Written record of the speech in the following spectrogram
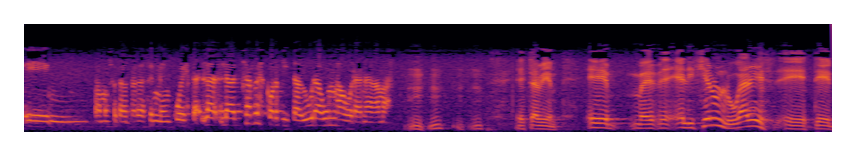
eh, vamos a tratar de hacer una encuesta. La, la charla es cortita, dura una hora nada más. Está bien. Eh, eligieron lugares este,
